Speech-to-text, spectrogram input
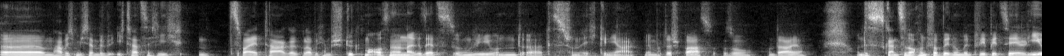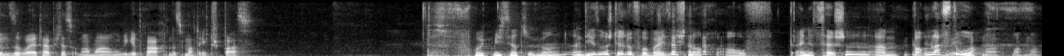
ähm, habe ich mich damit wirklich tatsächlich zwei Tage, glaube ich, am Stück mal auseinandergesetzt irgendwie und äh, das ist schon echt genial. Mir macht das Spaß, also von daher. Und das Ganze noch in Verbindung mit WPCLI und so weiter habe ich das auch nochmal irgendwie gebracht und das macht echt Spaß. Das freut mich sehr zu hören. An dieser Stelle verweise ich noch auf eine Session am. Warum lachst Nee, du? Mach mal, mach mal.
